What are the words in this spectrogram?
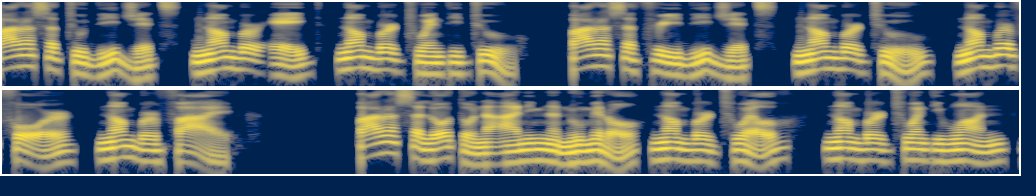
Para sa 2 digits, number 8, number 22. Para sa 3 digits, number 2, number 4, number 5. Para sa loto na anim na numero, number 12, number 21,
